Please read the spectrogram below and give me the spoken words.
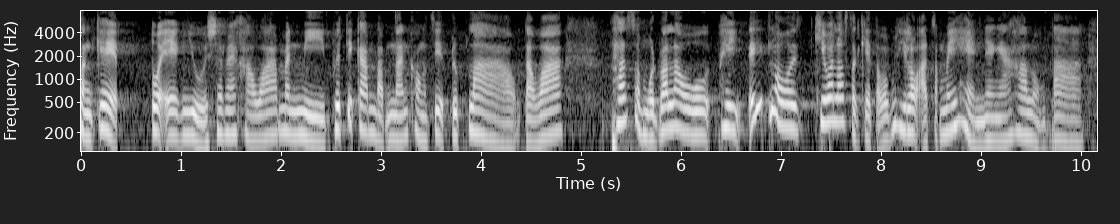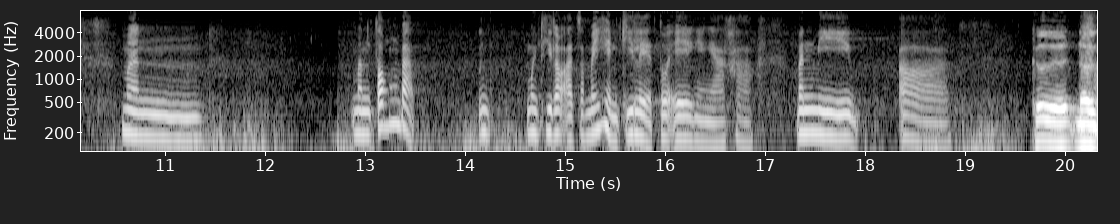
สังเกต ตัวเองอยู่ใช่ไหมคะว่ามันมีพฤติกรรมแบบนั้นของจิตหรือเปล่า แต่ว่าถ้าสมมติว่าเราเอ้ยเราคิดว่าเราสังเกตแต่ว่าบางทีเราอาจจะไม่เห็นอย่างเงี้ยค่ะหลวงตา มันมันต้องแบบบางทีเราอาจจะไม่เห็นกิเลสตัวเองอย่างเงี้ยค่ะ มันมีคือหนึ่ง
